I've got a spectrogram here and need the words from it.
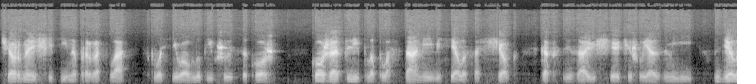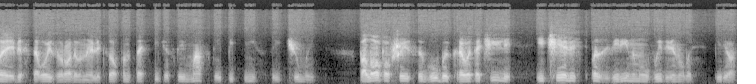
Черная щетина проросла сквозь его облупившуюся кожу. Кожа отлипла пластами и висела со щек как слезающая чешуя змеи, делая без того изуродованное лицо фантастической маской пятнистой чумы. Полопавшиеся губы кровоточили, и челюсть по-звериному выдвинулась вперед.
